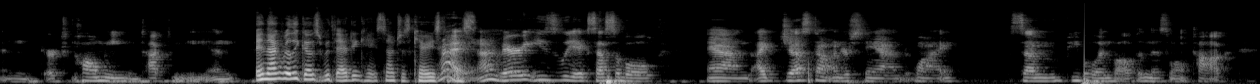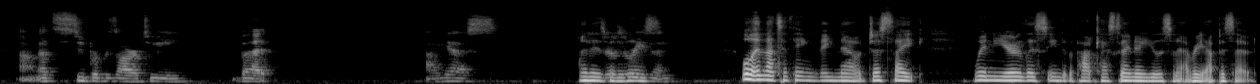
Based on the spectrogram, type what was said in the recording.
and or to call me and talk to me and And that really goes with any case, not just Carrie's Right. case. I'm very easily accessible, and I just don't understand why some people involved in this won't talk. Um, that's super bizarre to me, but I guess It is what there's it a is. reason. Well, and that's the thing they know. Just like when you're listening to the podcast, 'cause I know you listen to every episode,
